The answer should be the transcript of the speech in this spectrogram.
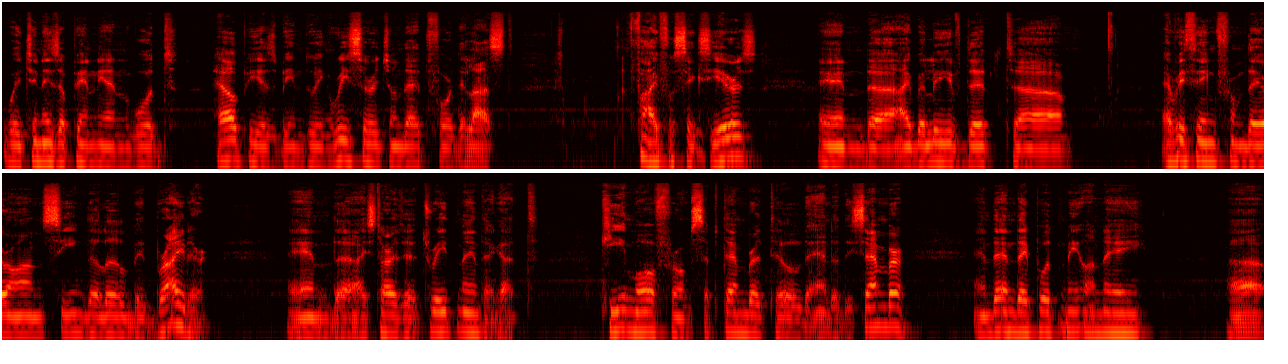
which in his opinion would help. He has been doing research on that for the last five or six years, and uh, I believe that uh, everything from there on seemed a little bit brighter. And uh, I started a treatment. I got chemo from September till the end of December, and then they put me on a uh,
